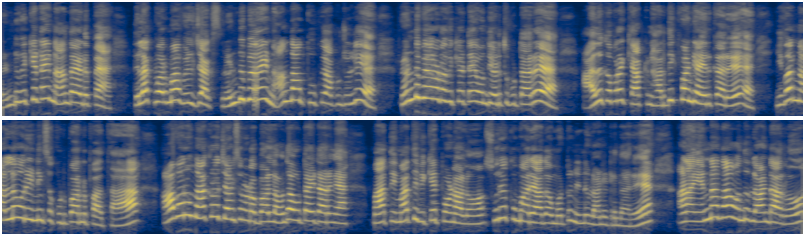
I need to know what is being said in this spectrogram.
ரெண்டு விக்கெட்டையும் நான் தான் எடுப்பேன். திலக் வர்மா வில் ஜாக்ஸ் ரெண்டு பேரையும் நான் தான் தூக்கு அப்படின்னு சொல்லி ரெண்டு பேரோட விக்கெட்டையும் வந்து எடுத்து விட்டாரு அதுக்கப்புறம் கேப்டன் ஹர்திக் பாண்டியா இருக்காரு. இவர் நல்ல ஒரு இன்னிங்ஸை கொடுப்பாருன்னு பார்த்தா அவரும் மேக்ரோ ஜான்சனோட பால்ல வந்து அவுட் ஆயிட்டாருங்க. மாற்றி மாற்றி விக்கெட் போனாலும் சூரியகுமார் யாதவ் மட்டும் நின்று விளாண்டுட்டு இருந்தாரு. என்ன தான் வந்து விளாண்டாரும்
